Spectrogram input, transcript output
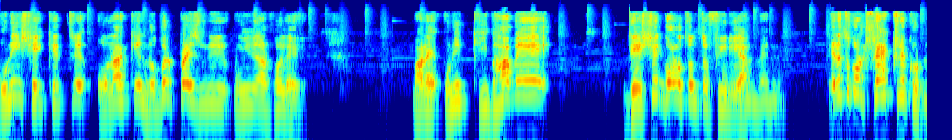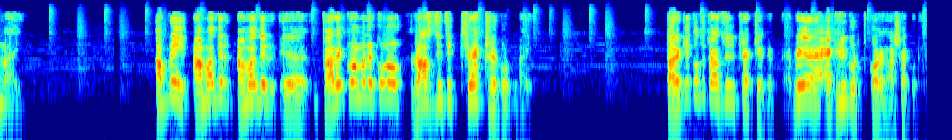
উনি সেই ক্ষেত্রে ওনাকে নোবেল প্রাইজ উইনার হলে মানে উনি কীভাবে দেশে গণতন্ত্র ফিরিয়ে আনবেন এটা তো কোনো ট্র্যাক রেকর্ড নাই। আপনি আমাদের আমাদের তারেক রহমানের কোনো রাজনীতির ট্র্যাক রেকর্ড নাই। তারেকে কিন্তু রাজনীতির ট্র্যাক রেকর্ড নাই। আপনি অ্যাগ্রি করতে করেন আশা করি।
